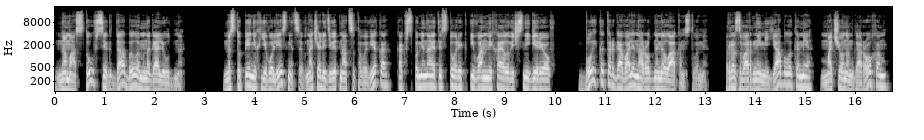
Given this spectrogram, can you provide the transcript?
На мосту всегда было многолюдно. На ступенях его лестницы в начале XIX века, как вспоминает историк Иван Михайлович Снегирев, бойко торговали народными лакомствами разварными яблоками, моченым горохом,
